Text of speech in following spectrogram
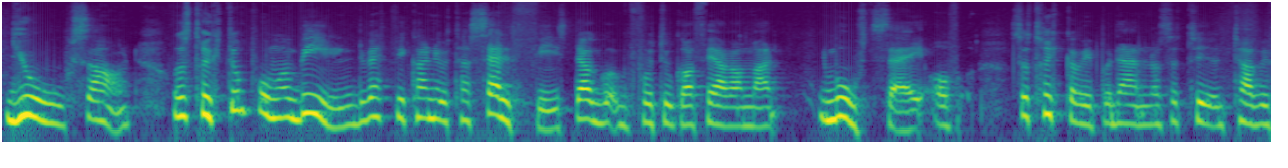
Jo, sa hon. Och så tryckte hon på mobilen. Du vet, vi kan ju ta selfies. Där fotograferar man mot sig och så trycker vi på den och så tar vi...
